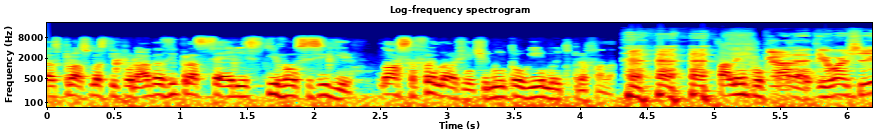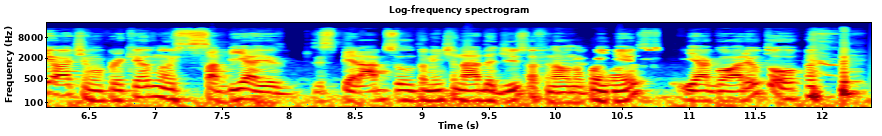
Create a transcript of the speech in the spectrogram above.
as próximas temporadas e para séries que vão se seguir. Nossa, foi mal, gente. Me empolguei muito pra falar. Falei um pouco. Cara, eu achei ótimo, porque eu não sabia esperar absolutamente nada disso, afinal eu não conheço, e agora eu tô.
